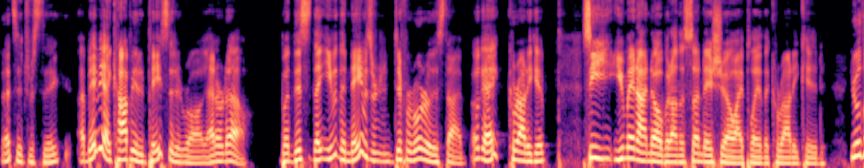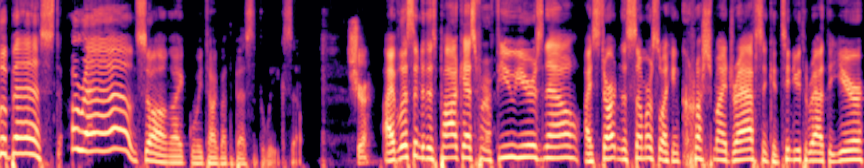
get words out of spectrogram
that's interesting. Uh, maybe I copied and pasted it wrong. I don't know. But this, they, even the names are in different order this time. Okay, Karate Kid. See, you may not know, but on the Sunday show, I play the Karate Kid. You're the best around song, like when we talk about the best of the week. So Sure. I've listened to this podcast for a few years now. I start in the summer so I can crush my drafts and continue throughout the year.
